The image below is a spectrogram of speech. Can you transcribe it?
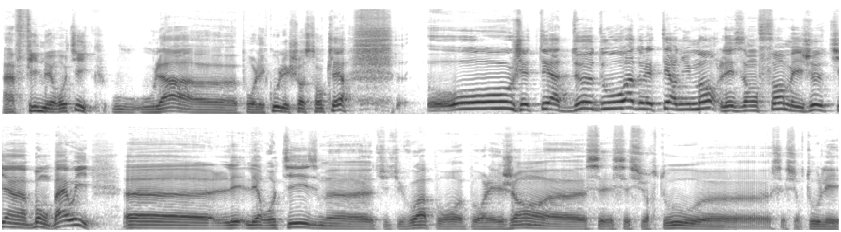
un film érotique où, là, euh, pour les coups, les choses sont claires. Oh, j'étais à deux doigts de l'éternuement, les enfants, mais je tiens. Bon, bah oui, euh, l'érotisme, euh, tu, tu, vois, pour, pour les gens, euh, c'est surtout, c'est surtout les,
